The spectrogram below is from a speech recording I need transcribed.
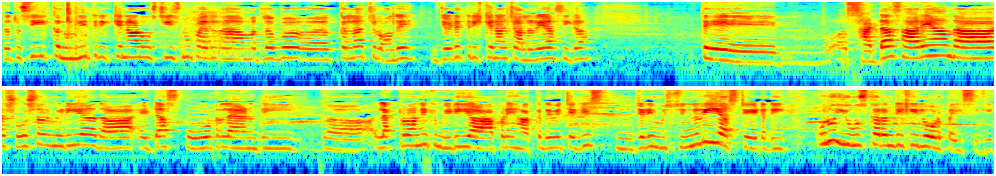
ਤਾਂ ਤੁਸੀਂ ਕਾਨੂੰਨੀ ਤਰੀਕੇ ਨਾਲ ਉਸ ਚੀਜ਼ ਨੂੰ ਪਹਿਲ- ਮਤਲਬ ਅਹ, ਕੱਲਾ ਚਲਾਉਂਦੇ ਜਿਹੜੇ ਤਰੀਕੇ ਨਾਲ ਚੱਲ ਰਿਹਾ ਸੀਗਾ। ਤੇ ਸਾਡਾ ਸਾਰਿਆਂ ਦਾ ਸੋਸ਼ਲ ਮੀਡੀਆ ਦਾ ਐਡਾ ਸਪੋਰਟ ਲੈਣ ਦੀ ਇਲੈਕਟ੍ਰੋਨਿਕ ਮੀਡੀਆ ਆਪਣੇ ਹੱਕ ਦੇ ਵਿੱਚ ਐਡੀ ਜਿਹੜੀ ਮਸ਼ੀਨਰੀ ਆ ਸਟੇਟ ਦੀ, ਉਹਨੂੰ ਯੂਜ਼ ਕਰਨ ਦੀ ਕੀ ਲੋੜ ਪਈ ਸੀਗੀ?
